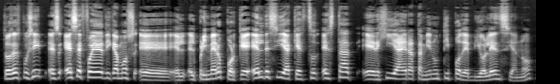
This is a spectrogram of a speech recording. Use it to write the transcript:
Entonces, pues sí, es- ese fue, digamos, eh, el, el primero, porque él decía que esto, esta herejía era también un tipo de violencia, ¿no?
